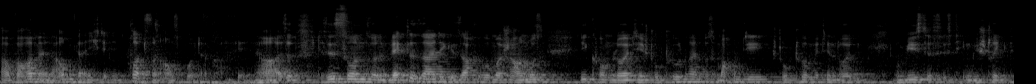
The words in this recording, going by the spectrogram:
aber warum erlauben wir eigentlich den Import von Ausbeuterkaffee? Ja, also das ist so, ein, so eine wechselseitige Sache, wo man schauen muss, wie kommen Leute in die Strukturen rein, was machen die Strukturen mit den Leuten und wie ist das System gestrickt.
